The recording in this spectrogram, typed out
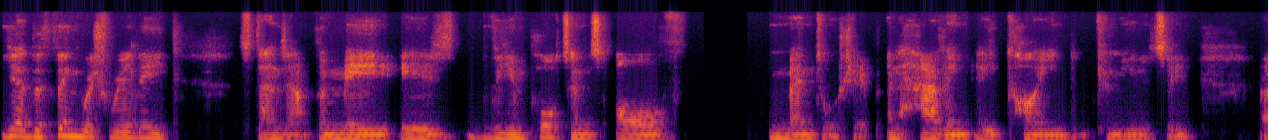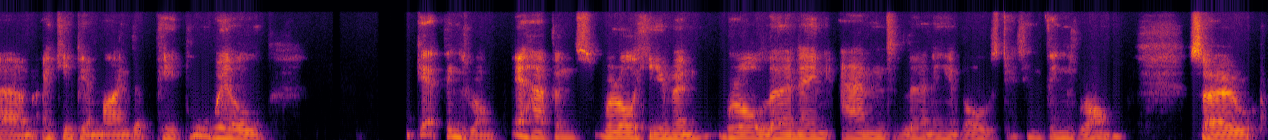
yeah, the thing which really stands out for me is the importance of mentorship and having a kind community. Um, and keep in mind that people will get things wrong. It happens. We're all human. We're all learning and learning involves getting things wrong. So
